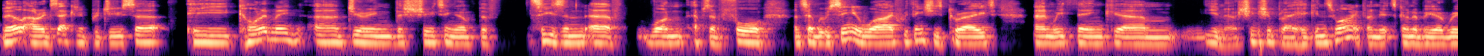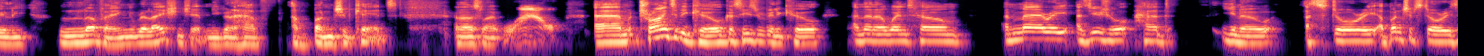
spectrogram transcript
Bill, our executive producer, he cornered me uh, during the shooting of the season uh, one, episode four, and said, "We've seen your wife. We think she's great, and we think um, you know she should play Higgins' wife, and it's going to be a really loving relationship, and you're going to have a bunch of kids." And I was like, "Wow!" Um, trying to be cool because he's really cool. And then I went home, and Mary, as usual, had you know a story, a bunch of stories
